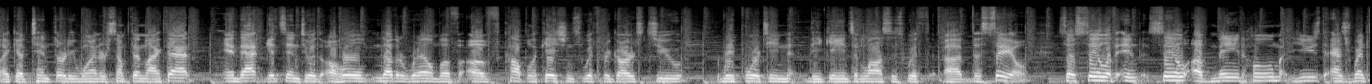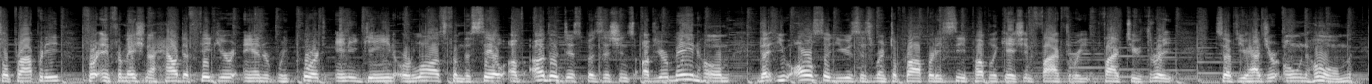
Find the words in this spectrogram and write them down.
like a 1031 or something like that. And that gets into a whole another realm of, of complications with regards to reporting the gains and losses with uh, the sale. So sale of in, sale of main home used as rental property for information on how to figure and report any gain or loss from the sale of other dispositions of your main home that you also use as rental property. See publication 53523. So if you had your own home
